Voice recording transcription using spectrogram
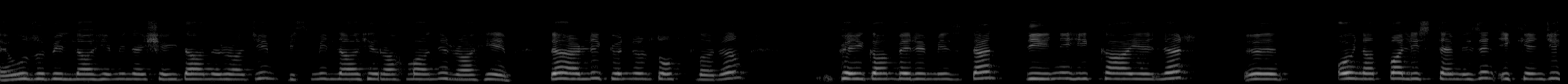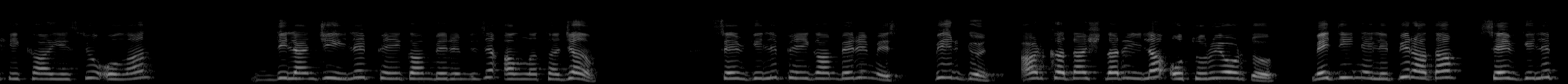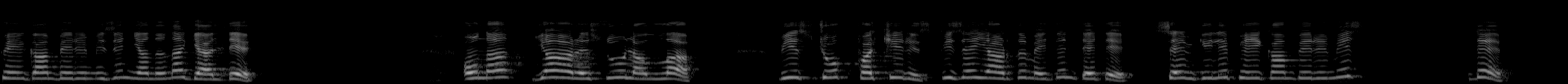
Euzu billahi mineşşeytanirracim. Bismillahirrahmanirrahim. Değerli gönül dostlarım, peygamberimizden dini hikayeler e, oynatma listemizin ikinci hikayesi olan dilenci ile peygamberimizi anlatacağım. Sevgili peygamberimiz bir gün arkadaşlarıyla oturuyordu. Medineli bir adam sevgili peygamberimizin yanına geldi. Ona ya Resulallah biz çok fakiriz bize yardım edin dedi. Sevgili peygamberimiz de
